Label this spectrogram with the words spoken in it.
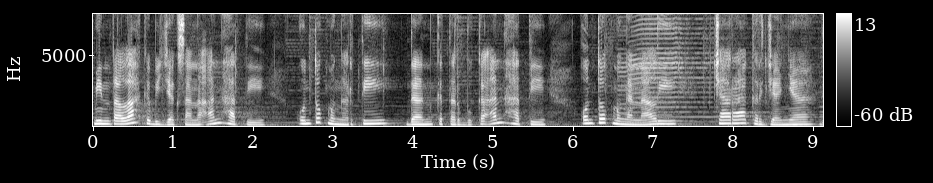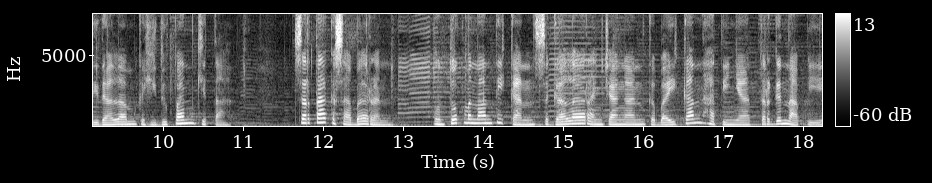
Mintalah kebijaksanaan hati untuk mengerti dan keterbukaan hati untuk mengenali cara kerjanya di dalam kehidupan kita, serta kesabaran untuk menantikan segala rancangan kebaikan hatinya tergenapi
